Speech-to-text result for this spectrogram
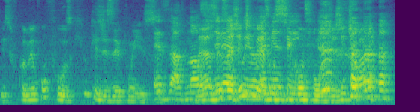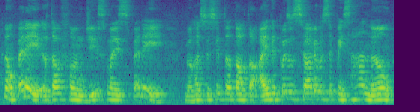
isso ficou meio confuso. O que eu quis dizer com isso? Exato, nossa, né? Às vezes a gente mesmo se gente. confunde. A gente olha, não, peraí, eu tava falando disso, mas peraí, meu raciocínio tal, tal, tal. Aí depois você olha e você pensa, ah, não,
